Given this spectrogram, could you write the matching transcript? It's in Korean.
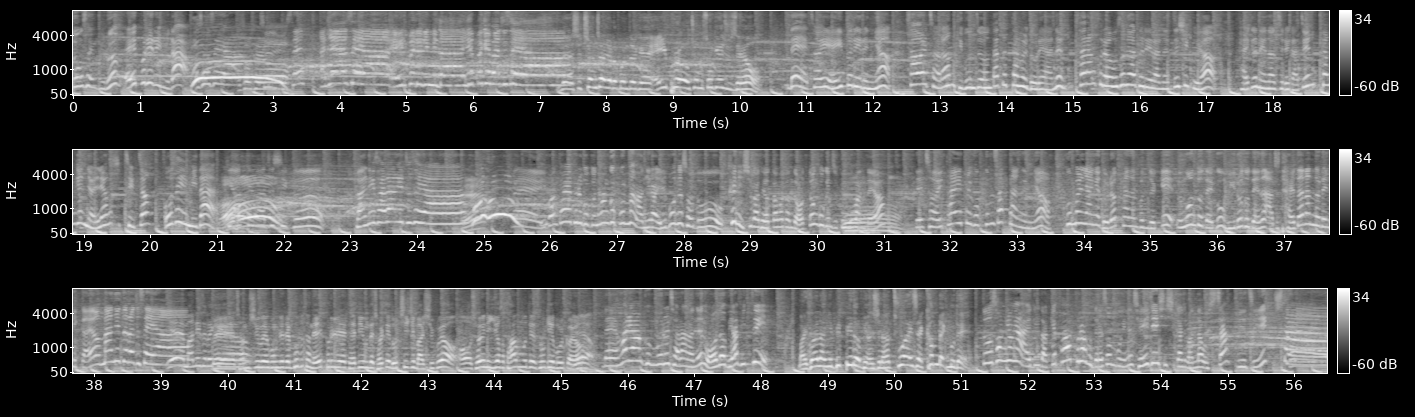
동생 그룹 에이프릴입니다. 어서 오세요. 어서 오세요. 둘, 셋. 안녕하세요. 에이프릴입니다. 예쁘게 봐주세요. 네, 시청자 여러분들께 에이프로 좀 소개해 주세요. 네, 저희 에이프릴은요, 4월처럼 기분 좋은 따뜻함을 노래하는 사랑스러운 소녀들이라는 뜻이고요. 밝은 에너지를 가진 평균 연령 17.5세입니다. 귀엽게 봐주시고, 많이 사랑해 주세요. 네. 네, 뿐만 아니라 일본에서도 큰 이슈가 되었다고 하던데 어떤 곡인지 궁금한데요? 네, 저희 타이틀곡 꿈사탕은요, 꿈을 향해 노력하는 분들께 응원도 되고 위로도 되는 아주 달달한 노래니까요. 많이 들어주세요. 예, 많이 들을게요. 네, 잠시 후에 공개될 풋풋한 에이프릴의 데뷔 무대 절대 놓치지 마시고요. 어, 저희는 이어서 다음 무대 소개해 볼까요? 예. 네, 화려한 군무를 자랑하는 워너비와 비트윈. 말괄량이 삐삐로 변신한 트와이스의 컴백 무대. 또 성룡의 아이돌답게 파워풀한 무대를 선보이는 JJCC까지 만나보시죠. music start!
